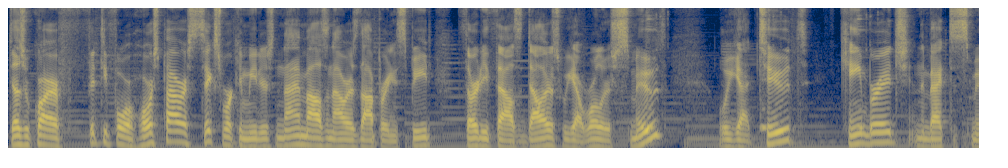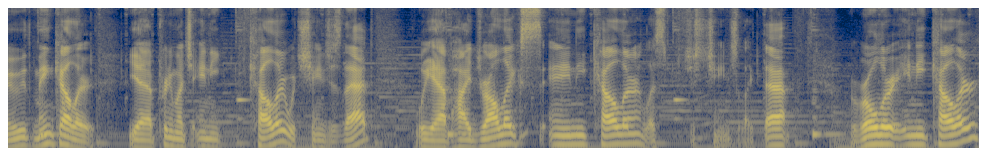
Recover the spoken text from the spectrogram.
Does require 54 horsepower, 6 working meters, 9 miles an hour is the operating speed, $30,000. We got rollers smooth. We got tooth. Cambridge, and then back to smooth. Main color, yeah, pretty much any color, which changes that. We have hydraulics, any color. Let's just change it like that. Roller, any color.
